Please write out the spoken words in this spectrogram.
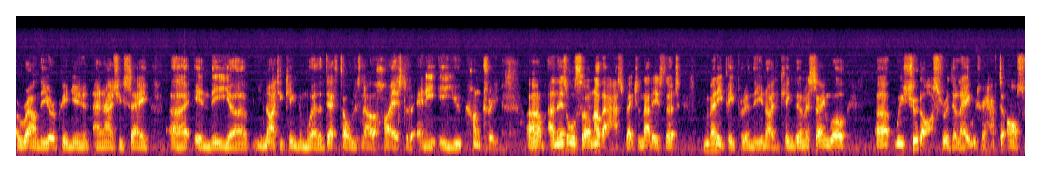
around the European Union. And as you say, uh, in the uh, United Kingdom, where the death toll is now the highest of any EU country. Um, and there's also another aspect, and that is that many people in the United Kingdom are saying, well, uh, we should ask for a delay, which we have to ask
